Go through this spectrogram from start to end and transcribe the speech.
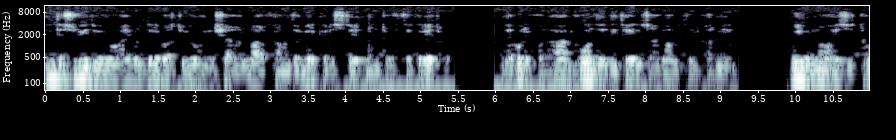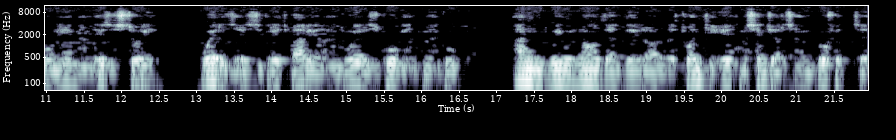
In this video, I will deliver to you, inshallah, from the miracle statement of the great the Holy Quran, all the details about the Qarnayn. We will know his true name and his story, where is his great barrier, and where is Gog and Magog. And we will know that there are 28 messengers and prophets uh,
